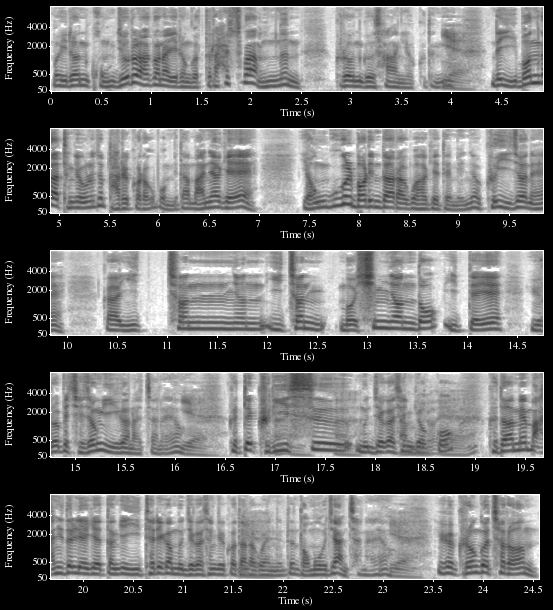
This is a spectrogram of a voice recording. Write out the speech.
뭐 이런 공조를 하거나 이런 것들을 할 수가 없는 그런 그 상황이었거든요. 예. 근데 이번 같은 경우는 좀 다를 거라고 봅니다. 만약에 영국을 버린다라고 하게 되면요. 그 이전에 그러니까 2000년, 2000, 뭐 10년도 이때에 유럽에 재정위기가 났잖아요. 예. 그때 그리스 아, 아, 문제가 생겼고, 예. 그 다음에 많이들 얘기했던 게 이태리가 문제가 생길 거다라고 예. 했는데 넘어오지 않잖아요. 예. 그러니까 그런 것처럼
